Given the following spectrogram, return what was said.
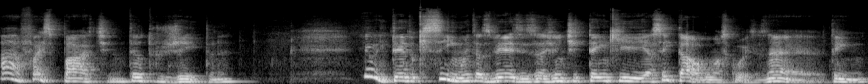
Ah, faz parte, não tem outro jeito, né? Eu entendo que sim, muitas vezes a gente tem que aceitar algumas coisas, né? Tem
